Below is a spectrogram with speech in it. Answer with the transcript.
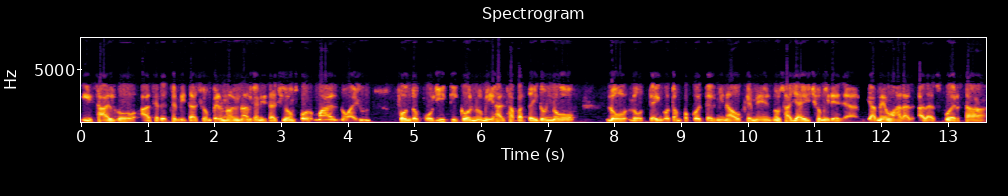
y salgo a hacer esta invitación, pero no hay una organización formal, no hay un fondo político, no, mi hija Zapatero no lo, lo tengo tampoco determinado que me, nos haya dicho, mire, ya, llamemos a, la, a las fuerzas,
